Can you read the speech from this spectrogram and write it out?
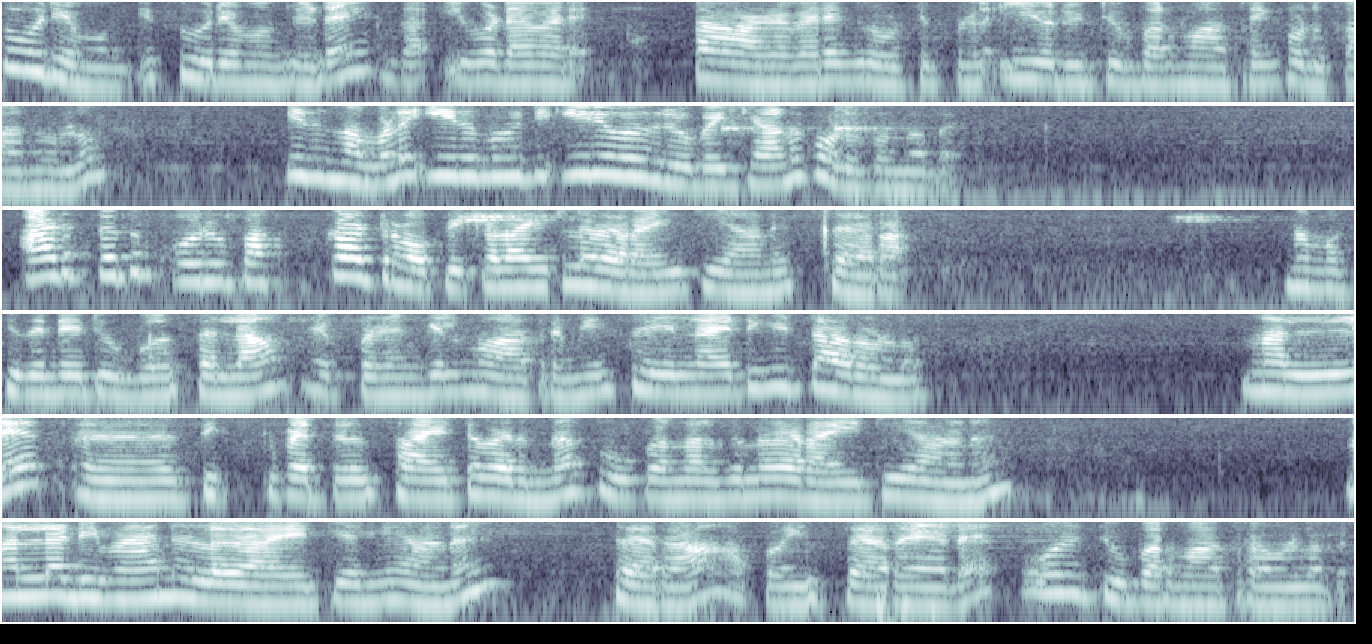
സൂര്യമുഖി. സൂര്യമുഖിയുടെ ഇവിടെ വരെ താഴെ വരെ ഗ്രോട്ടിപ്പുള്ള ഈ ഒരു ട്യൂബർ മാത്രമേ കൊടുക്കാനുള്ളൂ. ഇത് നമ്മൾ ഇരുന്നൂറ്റി ഇരുപത് രൂപയ്ക്കാണ് കൊടുക്കുന്നത്. അടുത്തതും ഒരു പക്ക ട്രോപ്പിക്കൽ ആയിട്ടുള്ള വെറൈറ്റിയാണ് സെറ നമുക്കിതിന്റെ ട്യൂബേഴ്സ് എല്ലാം എപ്പോഴെങ്കിലും മാത്രമേ സെയിലിനായിട്ട് കിട്ടാറുള്ളൂ. നല്ല തിക്ക് പെറ്റൽസ് ആയിട്ട് വരുന്ന പൂക്കൾ നൽകുന്ന വെറൈറ്റിയാണ് നല്ല ഡിമാൻഡ് ഉള്ള വെറൈറ്റി തന്നെയാണ് സെറ അപ്പോൾ ഈ സെറയുടെ ഒരു ട്യൂബർ മാത്രമേ ഉള്ളത്.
